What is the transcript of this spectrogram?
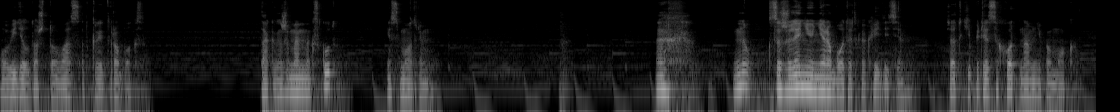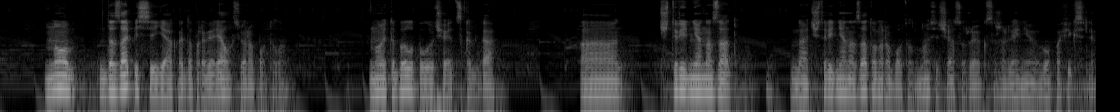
увидел то, что у вас открыт Roblox. Так, нажимаем Xcode и смотрим. Эх, ну, к сожалению, не работает, как видите. Все-таки перезаход нам не помог. Но до записи я, когда проверял, все работало. Но это было, получается, когда? А, 4 дня назад. Да, 4 дня назад он работал, но сейчас уже, к сожалению, его пофиксили.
